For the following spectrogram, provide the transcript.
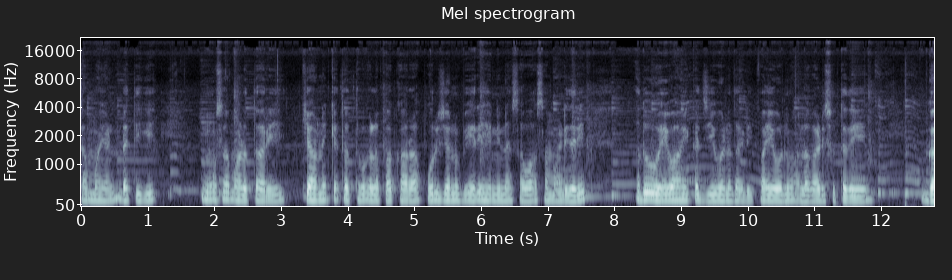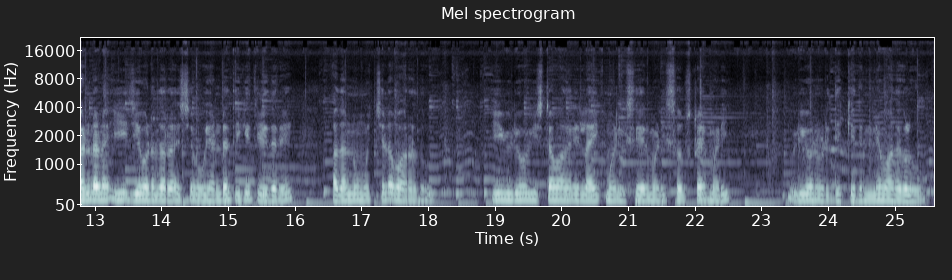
ತಮ್ಮ ಹೆಂಡತಿಗೆ ಮೋಸ ಮಾಡುತ್ತಾರೆ. ಚಾಣಕ್ಯ ತತ್ವಗಳ ಪ್ರಕಾರ ಪುರುಷನು ಬೇರೆ ಹೆಣ್ಣಿನ ಸಹವಾಸ ಮಾಡಿದರೆ ಅದು ವೈವಾಹಿಕ ಜೀವನದ ಅಡಿಪಾಯವನ್ನು ಅಲಗಾಡಿಸುತ್ತದೆ. ಗಂಡನ ಈ ಜೀವನದ ರಹಸ್ಯವು ಹೆಂಡತಿಗೆ ತಿಳಿದರೆ ಅದನ್ನು ಮುಚ್ಚಿಡಬಾರದು. ಈ ವಿಡಿಯೋ ಇಷ್ಟವಾದರೆ ಲೈಕ್ ಮಾಡಿ, ಶೇರ್ ಮಾಡಿ, ಸಬ್ಸ್ಕ್ರೈಬ್ ಮಾಡಿ. ವಿಡಿಯೋ ನೋಡಿದ್ದಕ್ಕೆ ಧನ್ಯವಾದಗಳು.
